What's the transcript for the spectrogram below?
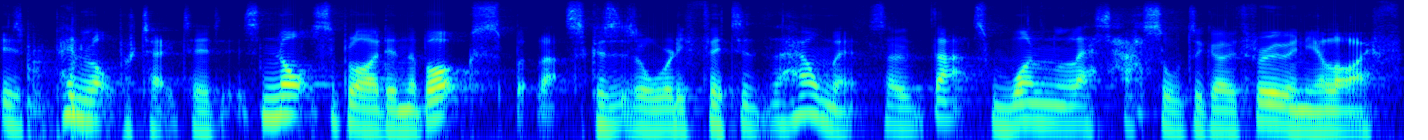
is pin lock protected. It's not supplied in the box, but that's because it's already fitted to the helmet. So that's one less hassle to go through in your life.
